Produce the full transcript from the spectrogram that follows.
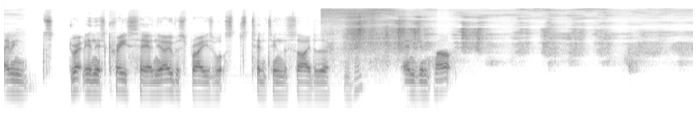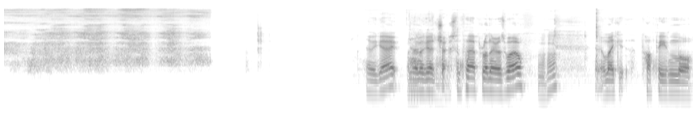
Aiming directly in this crease here, and the overspray is what's tinting the side of the mm-hmm. engine part. There we go. And then we're going to chuck some purple on there as well. Mm-hmm. It'll make it pop even more.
